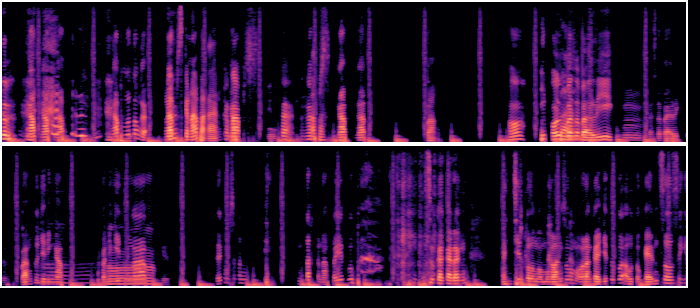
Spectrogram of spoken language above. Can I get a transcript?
tuh. ngap ngap ngap ngap lu tau nggak Ngaps kenapa kan? Kenaps. bukan Ngaps. ngap ngap Di Oh, Bali. bahasa balik. hmm, bahasa balik tuh bang tuh jadi ngap bukannya gitu ngap Oh. gitu tapi kalau misalkan entah kenapa ya gue suka kadang anjir kalau ngomong langsung sama orang kayak gitu gue auto cancel sih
